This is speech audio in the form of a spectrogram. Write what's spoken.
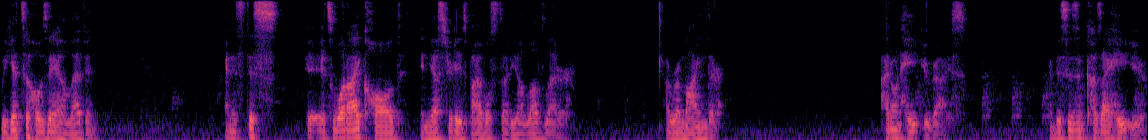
we get to Hosea 11. And it's this, it's what I called in yesterday's Bible study a love letter, a reminder. I don't hate you guys. And this isn't because I hate you.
